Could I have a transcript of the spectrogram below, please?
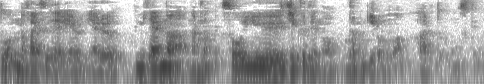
どんな体制でやる、やるみたいな、なんかそういう軸での多分議論はあると思うんですけど。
